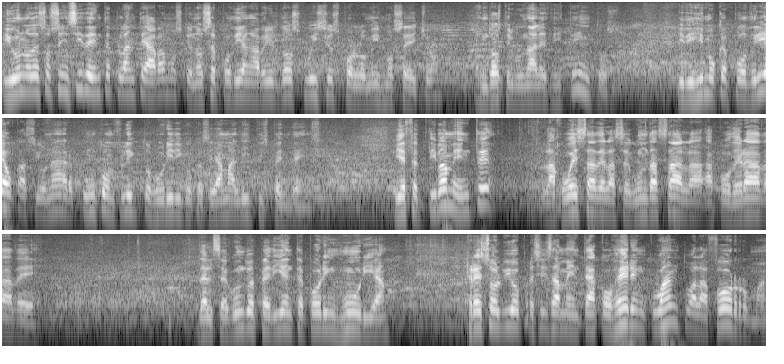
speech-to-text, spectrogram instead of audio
Y uno de esos incidentes planteábamos que no se podían abrir dos juicios por los mismos hechos en dos tribunales distintos. Y dijimos que podría ocasionar un conflicto jurídico que se llama litispendencia. Y efectivamente, la jueza de la segunda sala, apoderada de del segundo expediente por injuria, resolvió precisamente acoger en cuanto a la forma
